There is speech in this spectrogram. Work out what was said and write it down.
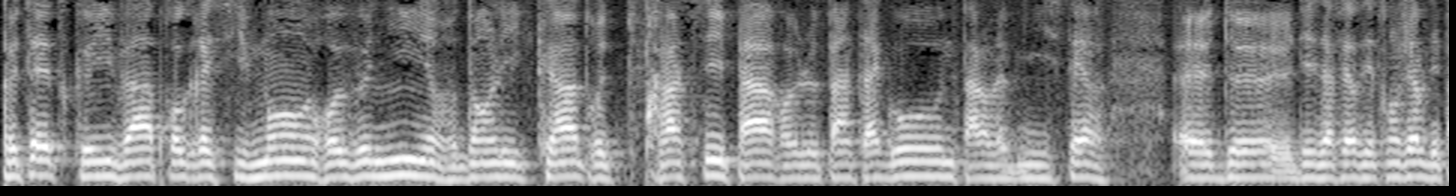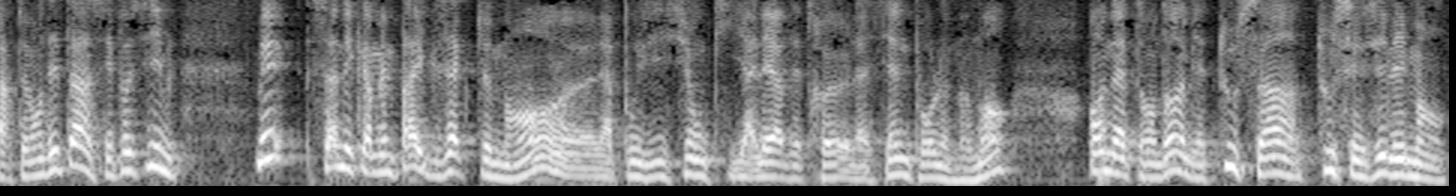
Peut-être qu'il va progressivement revenir dans les cadres tracés par le Pentagone, par le ministère euh, de, des Affaires étrangères, le département d'État. C'est possible. Mais ça n'est quand même pas exactement euh, la position qui a l'air d'être la sienne pour le moment. En attendant, eh tout ça, tous ces éléments,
